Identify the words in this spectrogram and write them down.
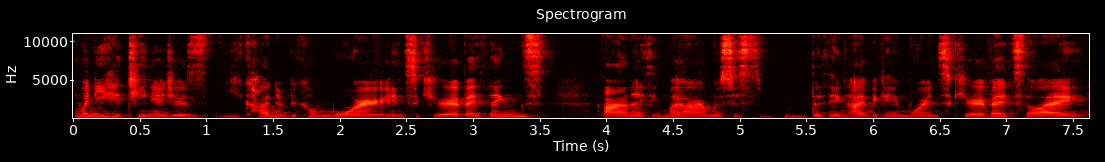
When you hit teenagers, you kind of become more insecure about things. And I think my arm was just the thing I became more insecure about. So I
